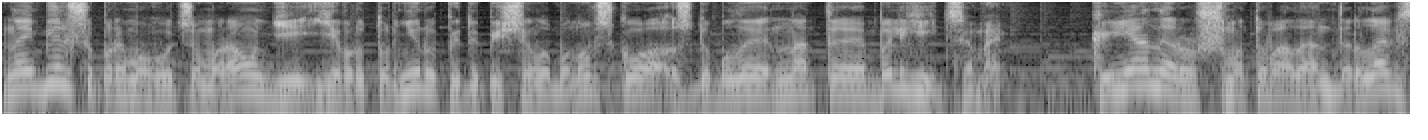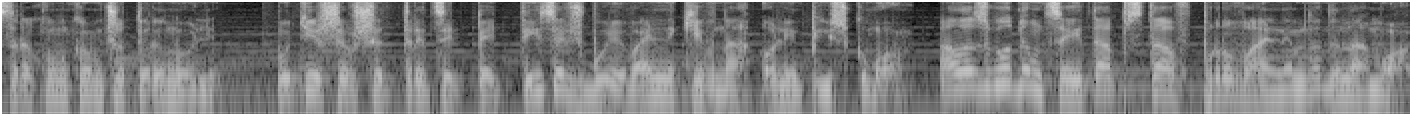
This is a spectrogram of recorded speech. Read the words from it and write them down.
Найбільшу перемогу у цьому раунді євротурніру підопічні Лобановського здобули над бельгійцями. Кияни розшматували Андерлехт з рахунком 4-0, потішивши 35 тисяч болівальників на Олімпійському. Але згодом цей етап став провальним на Динамо.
